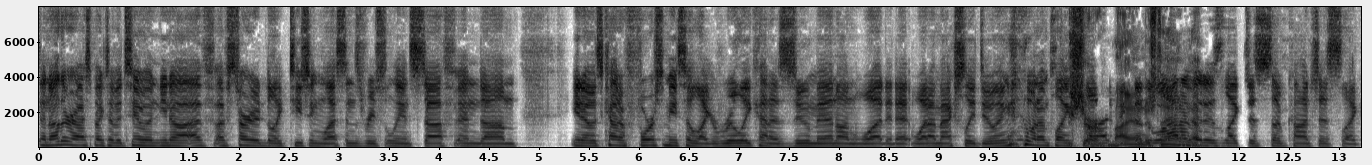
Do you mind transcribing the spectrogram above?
another aspect of it too. And you know, I've I've started like teaching lessons recently and stuff, and um, you know, it's kind of forced me to like really kind of zoom in on what it what I'm actually doing when I'm playing. Sure, I because A lot of yep. it is like just subconscious, like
